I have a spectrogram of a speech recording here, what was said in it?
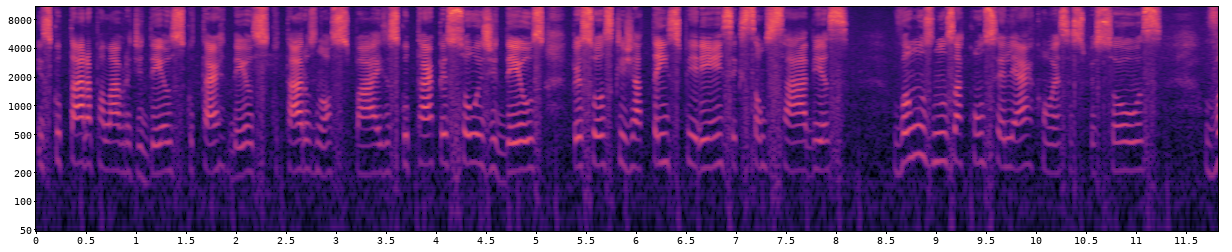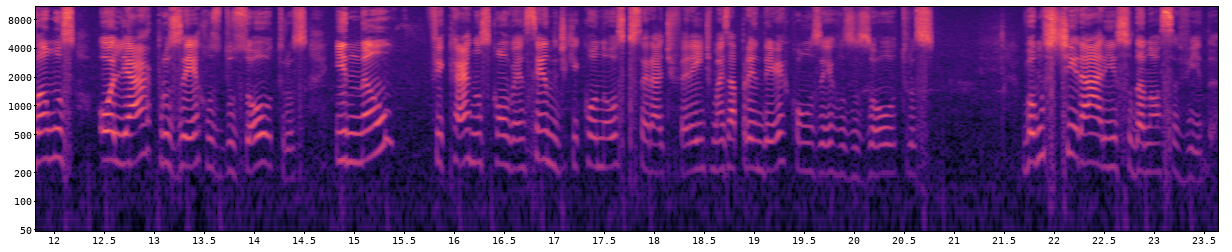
escutar a palavra de Deus, escutar Deus, escutar os nossos pais, escutar pessoas de Deus, pessoas que já têm experiência, que são sábias vamos nos aconselhar com essas pessoas, vamos olhar para os erros dos outros e não ficar nos convencendo de que conosco será diferente, mas aprender com os erros dos outros. Vamos tirar isso da nossa vida.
